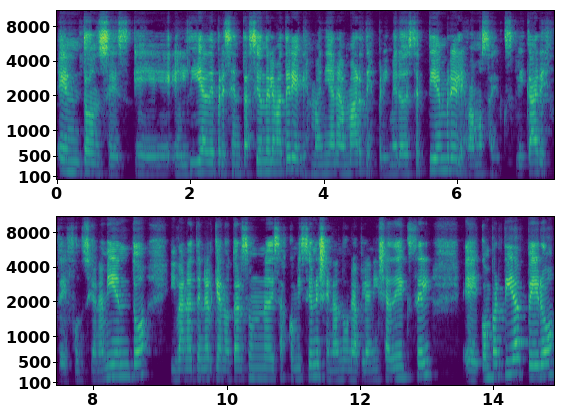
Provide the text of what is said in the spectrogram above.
Entonces, eh, el día de presentación de la materia, que es mañana martes primero de septiembre, les vamos a explicar este funcionamiento y van a tener que anotarse en una de esas comisiones llenando una planilla de Excel eh, compartida, pero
